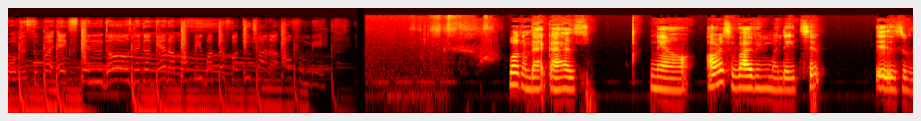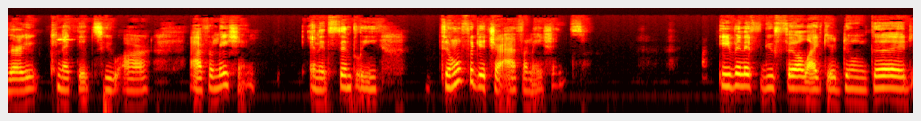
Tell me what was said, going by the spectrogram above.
Super extendos. Nigga, get up off me. What the fuck you offer me? Welcome back, guys. Now, our Surviving Monday tip is very connected to our affirmation. And it's simply don't forget your affirmations. Even if you feel like you're doing good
